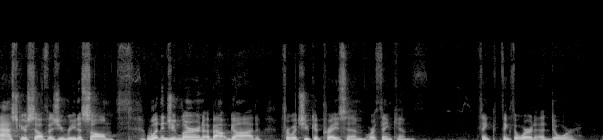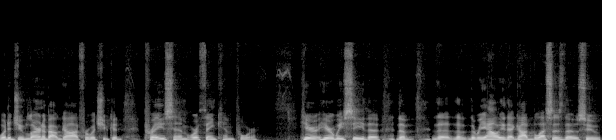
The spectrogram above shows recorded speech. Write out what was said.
Ask yourself as you read a Psalm, what did you learn about God for which you could praise Him or thank Him? Think, think the word adore. What did you learn about God for which you could praise Him or thank Him for? Here, here we see the, the, the, the, the reality that God blesses those who,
